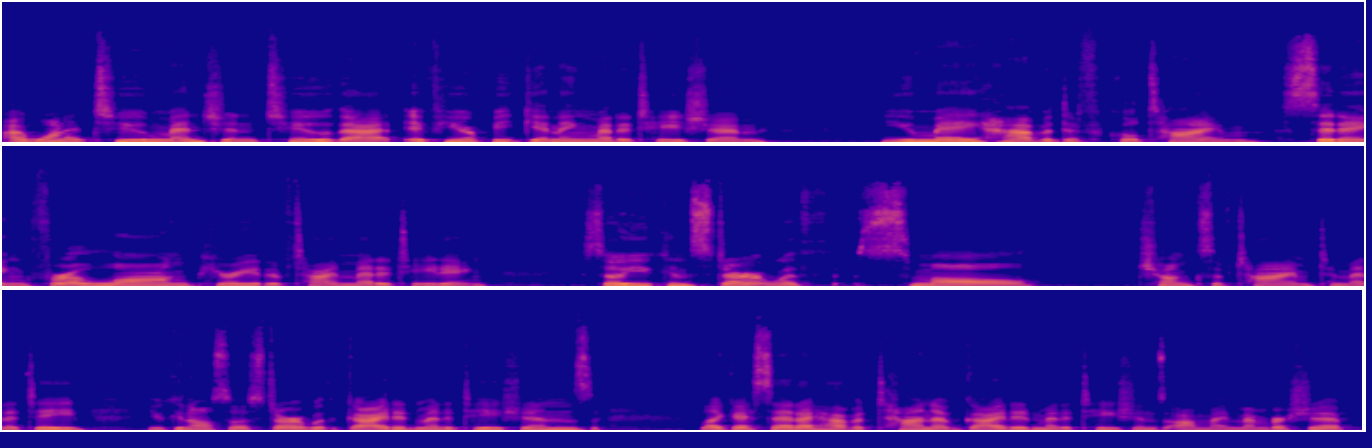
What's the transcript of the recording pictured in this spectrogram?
I wanted to mention too that if you're beginning meditation, you may have a difficult time sitting for a long period of time meditating. So you can start with small chunks of time to meditate. You can also start with guided meditations. Like I said, I have a ton of guided meditations on my membership.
